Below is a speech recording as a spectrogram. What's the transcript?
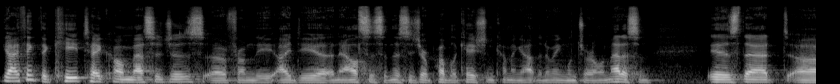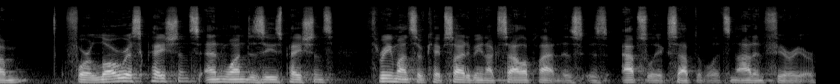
Yeah, I think the key take home messages uh, from the IDEA analysis, and this is your publication coming out in the New England Journal of Medicine, is that um, for low risk patients, N1 disease patients, three months of capecitabine oxaliplatin is, is absolutely acceptable. It's not inferior.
